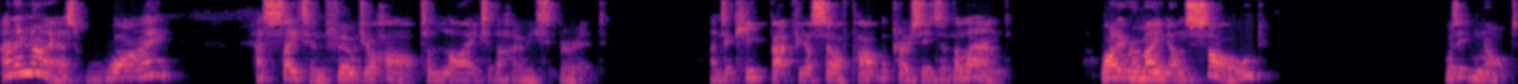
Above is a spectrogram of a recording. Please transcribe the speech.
Ananias, why has Satan filled your heart to lie to the Holy Spirit and to keep back for yourself part of the proceeds of the land? While it remained unsold, was it not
